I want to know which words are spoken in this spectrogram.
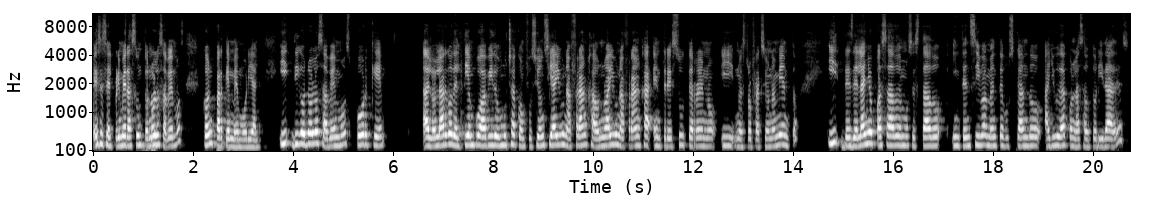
es el primer asunto, no lo sabemos, con Parque Memorial. Y digo no lo sabemos porque a lo largo del tiempo ha habido mucha confusión si hay una franja o no hay una franja entre su terreno y nuestro fraccionamiento y desde el año pasado hemos estado intensivamente buscando ayuda con las autoridades.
